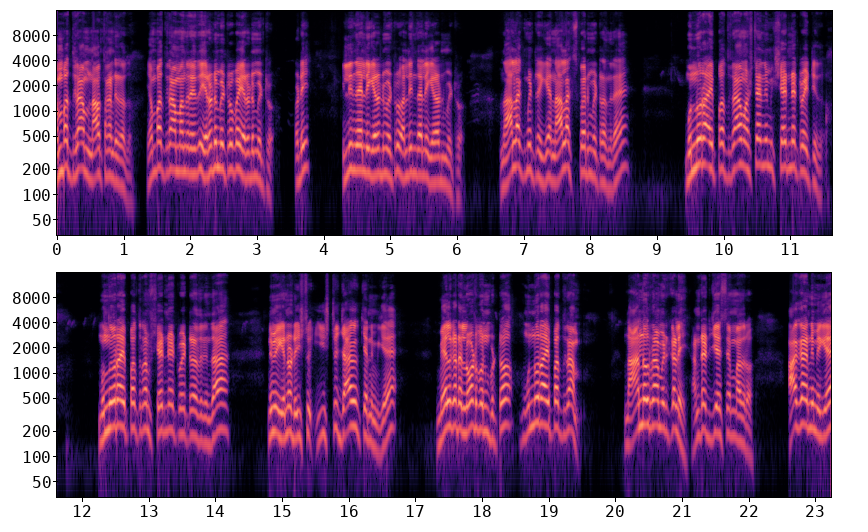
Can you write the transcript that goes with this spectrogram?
ಎಂಬತ್ತು ಗ್ರಾಮ್ ನಾವು ತಗೊಂಡಿರೋದು. ಎಂಬತ್ತು ಗ್ರಾಮ್ ಅಂದರೆ ಇದು ಎರಡು ಮೀಟ್ರ್ ಬೈ ಎರಡು ಮೀಟ್ರು ನೋಡಿ ಇಲ್ಲಿಂದ ಇಲ್ಲಿಗೆ ಎರಡು ಮೀಟ್ರು ಅಲ್ಲಿಂದ ಅಲ್ಲಿಗೆ ಎರಡು ಮೀಟ್ರು ನಾಲ್ಕು ಮೀಟ್ರಿಗೆ ನಾಲ್ಕು ಸ್ಕ್ವೇರ್ ಮೀಟ್ರ್ ಅಂದರೆ ಮುನ್ನೂರ ಇಪ್ಪತ್ತು ಗ್ರಾಮ್ ಅಷ್ಟೇ ನಿಮಗೆ ಶೇಡ್ ನೆಟ್ ವೈಟ್ ಇದು. ಮುನ್ನೂರ ಇಪ್ಪತ್ತು ಗ್ರಾಮ್ ಶೇಡ್ ನೆಟ್ ವೈಟ್ ಇರೋದ್ರಿಂದ ನಿಮಗೆ ನೋಡಿ ಇಷ್ಟು ಇಷ್ಟು ಜಾಗಕ್ಕೆ ನಿಮಗೆ ಮೇಲ್ಗಡೆ ಲೋಡ್ ಬಂದ್ಬಿಟ್ಟು ಮುನ್ನೂರ ಇಪ್ಪತ್ತು ಗ್ರಾಮ್ ನಾನ್ನೂರು ಗ್ರಾಮ್ ಇಟ್ಕೊಳ್ಳಿ ಹಂಡ್ರೆಡ್ ಜಿ ಎಸ್ ಎಂ ಆದರೂ. ಆಗ ನಿಮಗೆ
